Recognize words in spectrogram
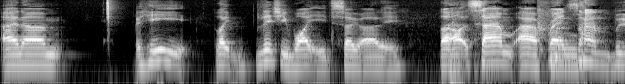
And um, he like literally whited so early. Like uh, Sam, our friend, Sam, he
